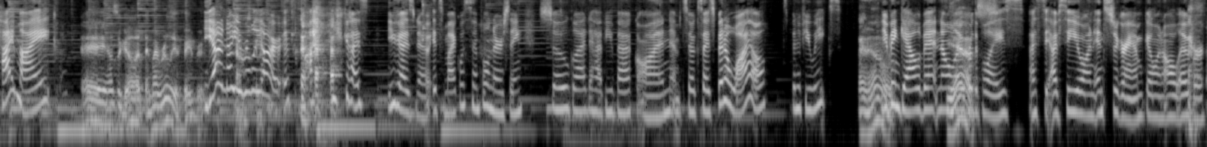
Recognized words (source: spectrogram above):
Hi, Mike. Hey, how's it going? Am I really a favorite? Yeah, no, you really are. It's you guys. You guys know it's Mike with Simple Nursing. So glad to have you back on. I'm so excited. It's been a while. It's been a few weeks. I know. You've been gallivanting all Yeah, over the place. I see. I see you on Instagram going all over.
